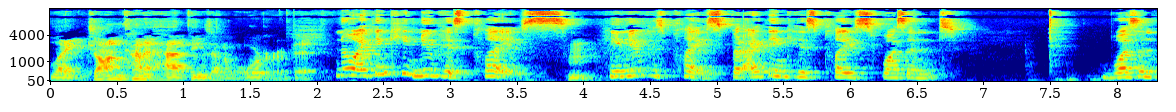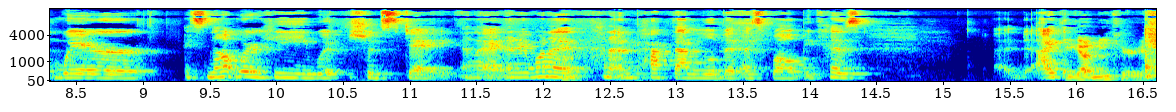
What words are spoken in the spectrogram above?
like John, kind of had things out of order a bit. No, I think he knew his place. Hmm. He knew his place, but I think his place wasn't wasn't where it's not where he would, should stay. And I and I want to hmm. kind of unpack that a little bit as well because I think You got me curious.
